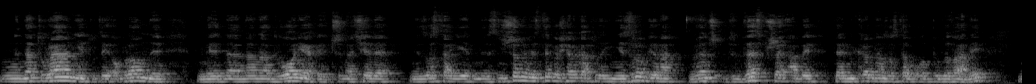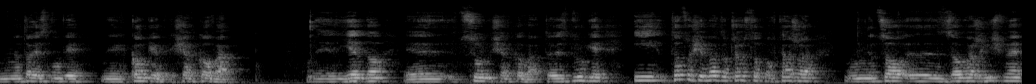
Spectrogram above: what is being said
mm, naturalnie tutaj obronny y, na, na, na dłoniach czy na ciele zostanie zniszczony, więc tego siarka tutaj nie zrobi, ona wręcz wesprze, aby ten mikrobiom został odbudowany. No to jest, mówię, kąpiel siarkowa jedno, y, sól siarkowa. To jest drugie. I to, co się bardzo często powtarza, mm, co y, zauważyliśmy,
